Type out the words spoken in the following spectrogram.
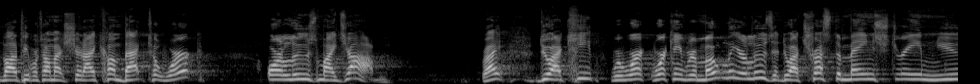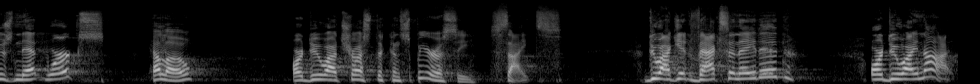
lot of people are talking about should I come back to work or lose my job? Right? Do I keep work, working remotely or lose it? Do I trust the mainstream news networks? Hello. Or do I trust the conspiracy sites? Do I get vaccinated or do I not?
